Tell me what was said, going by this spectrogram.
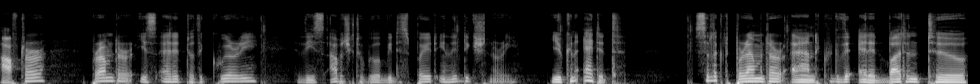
After parameter is added to the query, this object will be displayed in the dictionary. You can edit. Select parameter and click the edit button to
